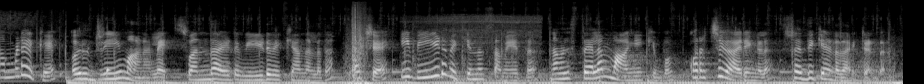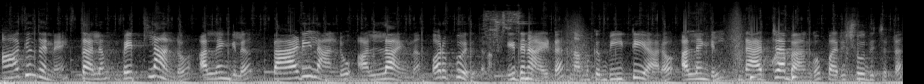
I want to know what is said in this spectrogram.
നമ്മുടെയൊക്കെ ഒരു ഡ്രീം ആണല്ലേ? സ്വന്തമായിട്ട് വീട് വെക്കുക എന്നുള്ളത് പക്ഷേ ഈ വീട് വെക്കുന്ന സമയത്ത് നമ്മൾ സ്ഥലം വാങ്ങിക്കുമ്പോൾ കുറച്ച് കാര്യങ്ങൾ ശ്രദ്ധിക്കേണ്ടതായിട്ടുണ്ട്. ആദ്യം തന്നെ സ്ഥലം വെറ്റ് ലാൻഡോ അല്ലെങ്കിൽ പാഡി ലാൻഡോ അല്ല എന്ന് ഉറപ്പുവരുത്തണം. ഇതിനായിട്ട് നമുക്ക് ബി ടി ആറോ അല്ലെങ്കിൽ ഡാറ്റ ബാങ്കോ പരിശോധിച്ചിട്ട്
